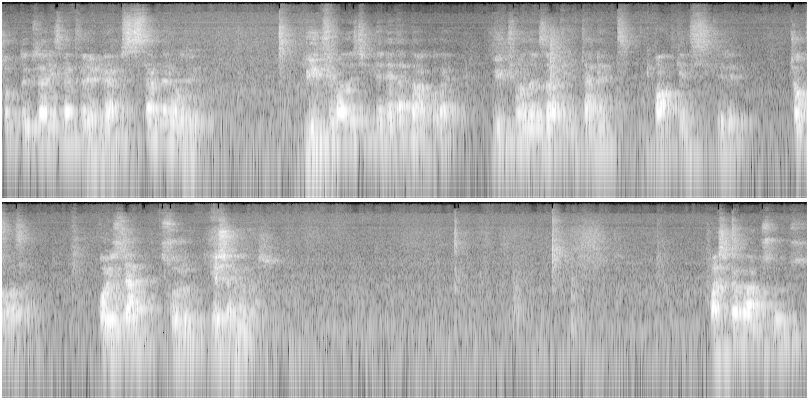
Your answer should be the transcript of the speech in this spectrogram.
çok da güzel hizmet verebilen sistemleri oluyor. Büyük firmalar için de neden daha kolay? Büyük firmaların zaten internet band genişlikleri çok fazla. O yüzden sorun yaşamıyorlar. Başka var mı sorunuz?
